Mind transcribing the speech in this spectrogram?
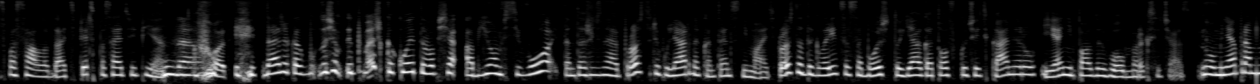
спасала, да, теперь спасает VPN. Да. Вот. И даже как бы, ну, в общем, ты понимаешь, какой-то вообще объем всего, там даже, не знаю, просто регулярно контент снимать. Просто договориться с собой, что я готов включить камеру, и я не падаю в обморок сейчас. Ну, у меня прям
